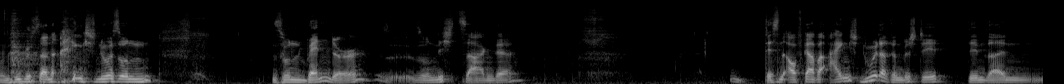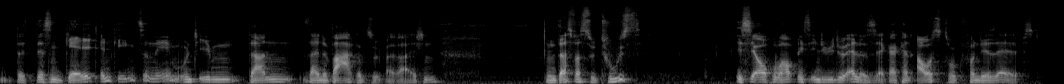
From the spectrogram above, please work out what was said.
Und du bist dann eigentlich nur so ein, so ein Vendor, so ein Nichtssagender, dessen Aufgabe eigentlich nur darin besteht, dem sein, des- dessen Geld entgegenzunehmen und ihm dann seine Ware zu überreichen. Und das, was du tust, ist ja auch überhaupt nichts Individuelles, ist ja gar kein Ausdruck von dir selbst.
